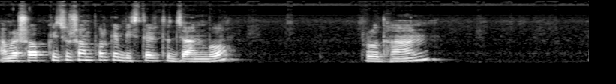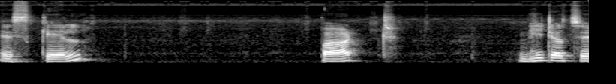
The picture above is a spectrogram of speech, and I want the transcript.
আমরা সব কিছু সম্পর্কে বিস্তারিত জানব। প্রধান স্কেল পার্ট ভিটা হচ্ছে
